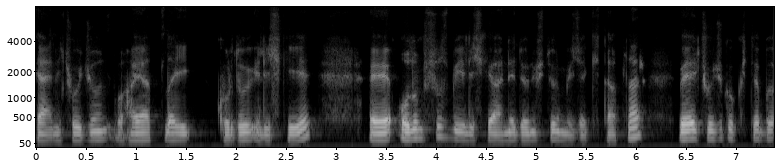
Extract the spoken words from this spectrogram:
Yani çocuğun bu hayatla kurduğu ilişkiyi e, olumsuz bir ilişki haline dönüştürmeyecek kitaplar ve çocuk o kitabı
